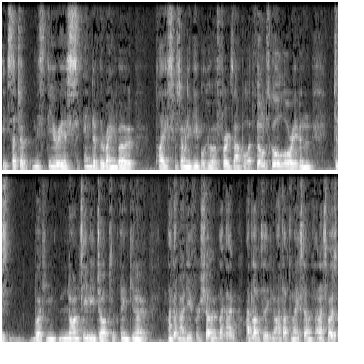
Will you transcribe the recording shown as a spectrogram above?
it's such a mysterious end of the rainbow place for so many people who are, for example, at film school or even just working non-TV jobs that think, you know, I've got an idea for a show. Like I, I'd love to, you know, I'd love to make stuff. And I suppose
